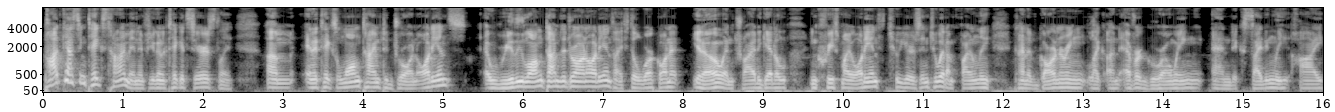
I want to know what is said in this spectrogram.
podcasting takes time and if you're going to take it seriously um, and it takes a long time to draw an audience a really long time to draw an audience i still work on it you know and try to get a increase my audience two years into it i'm finally kind of garnering like an ever growing and excitingly high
